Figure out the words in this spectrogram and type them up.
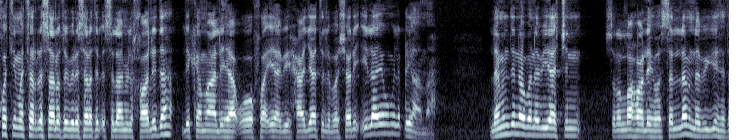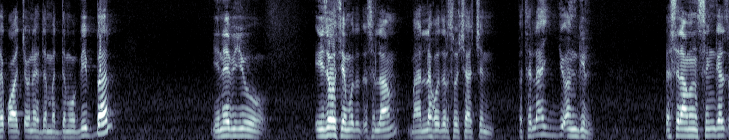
ختمت الرسالة برسالة الإسلام الخالدة لكمالها ووفائها بحاجات البشر إلى يوم القيامة لمن دنو بنبياتشن صلى الله عليه وسلم نبيين تتقواجون يتدمدموا بيبال የነቢዩ ይዘውት የመጡት እስላም ባለፈው ደርሶቻችን በተለያዩ አንግል እስላምን ስንገልጸ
